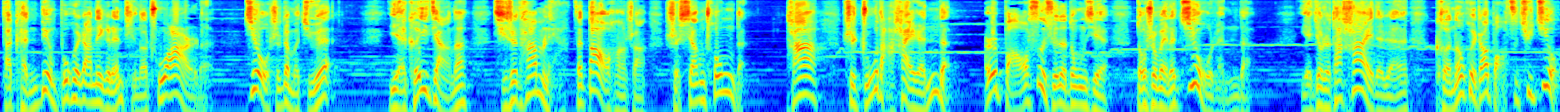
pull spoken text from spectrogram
他肯定不会让那个人挺到初二的，就是这么绝。也可以讲呢，其实他们俩在道行上是相冲的。他是主打害人的，而宝四学的东西都是为了救人的，也就是他害的人可能会找宝四去救。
